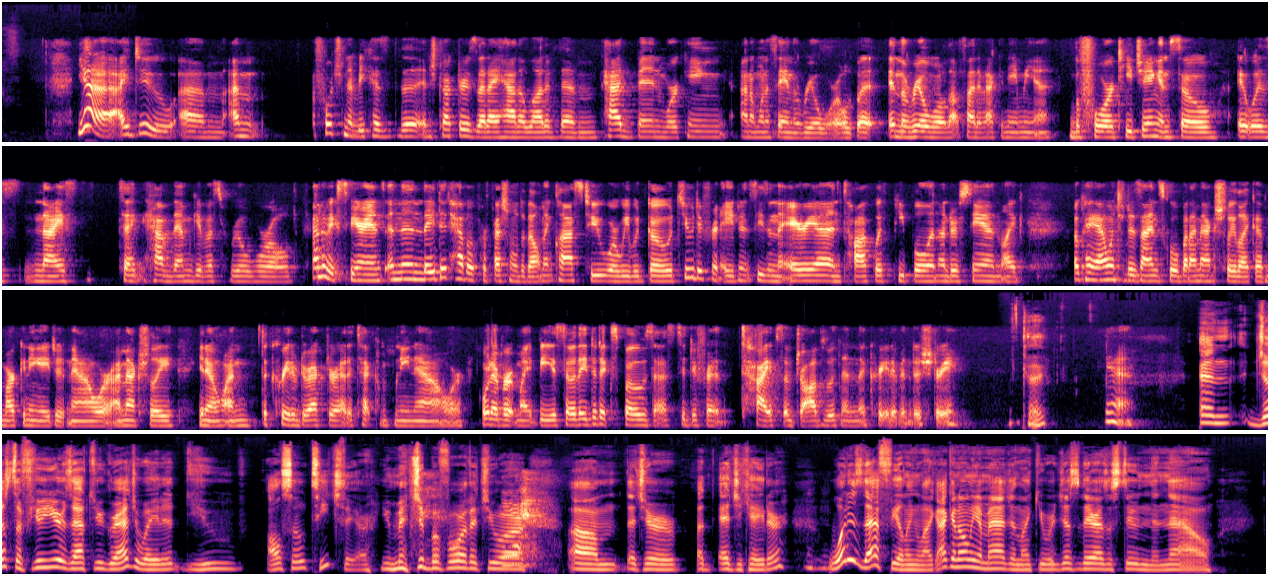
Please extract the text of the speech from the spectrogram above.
Yeah, I do. Um, I'm fortunate because the instructors that I had, a lot of them had been working, I don't want to say in the real world, but in the real world outside of academia before teaching. And so it was nice to have them give us real world kind of experience. And then they did have a professional development class too, where we would go to different agencies in the area and talk with people and understand like okay, I went to design school, but I'm actually like a marketing agent now, or I'm actually, you know, I'm the creative director at a tech company now, or whatever it might be. So they did expose us to different types of jobs within the creative industry. Okay. Yeah. And just a few years after you graduated, you also teach there. You mentioned before that you are yeah. Um, that you're an educator. Mm-hmm. What is that feeling like? I can only imagine like you were just there as a student and now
